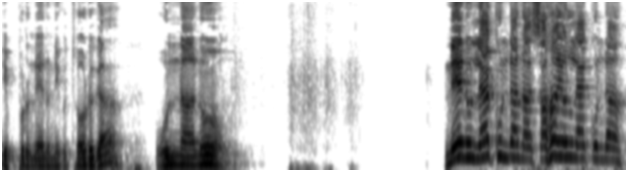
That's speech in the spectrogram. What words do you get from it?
ఇప్పుడు నేను నీకు తోడుగా ఉన్నాను. నేను లేకుండా నా సహాయం లేకుండా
